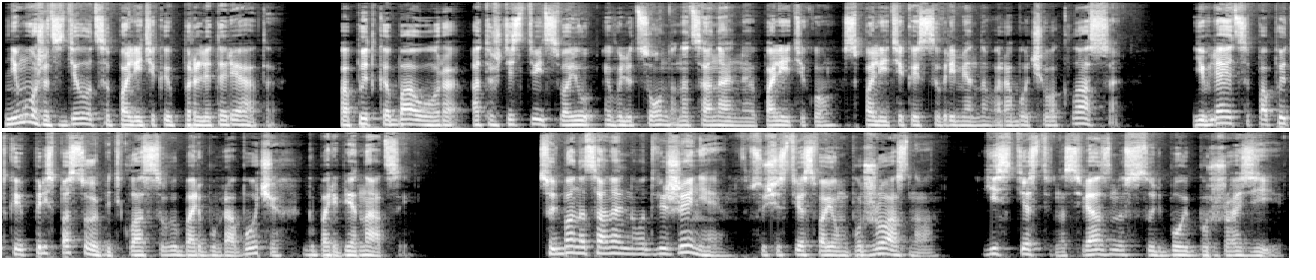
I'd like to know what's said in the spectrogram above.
не может сделаться политикой пролетариата. Попытка Бауэра отождествить свою эволюционно-национальную политику с политикой современного рабочего класса является попыткой приспособить классовую борьбу рабочих к борьбе наций. Судьба национального движения, в существе своем буржуазного, естественно связана с судьбой буржуазии.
